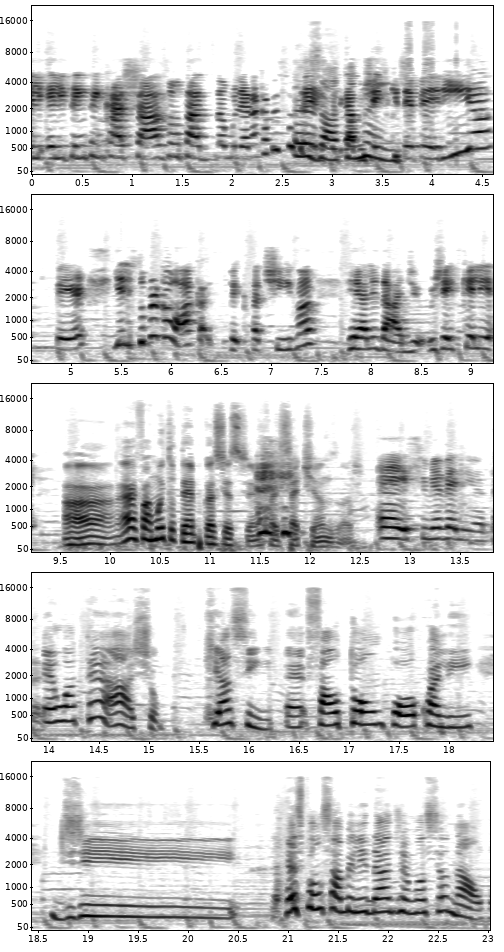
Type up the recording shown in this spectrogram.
ele, ele tenta encaixar as vontades da mulher na cabeça dele, tá ligado? Do jeito que Exatamente. deveria ser. E ele super coloca expectativa, realidade. O jeito que ele. Ah, é, faz muito tempo que eu assisti esse filme, faz sete anos, eu acho. É, esse filme é velhinho até. Eu até acho que, assim, é, faltou um pouco ali de responsabilidade emocional.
